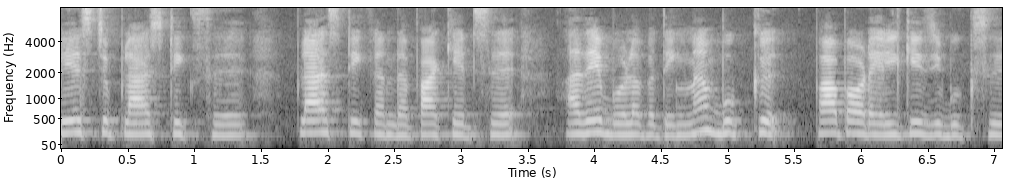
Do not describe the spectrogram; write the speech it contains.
வேஸ்ட்டு பிளாஸ்டிக்ஸு பிளாஸ்டிக் அந்த பாக்கெட்ஸு அதே போல் பார்த்திங்கன்னா புக்கு பாப்பாவோட எல்கேஜி புக்ஸு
